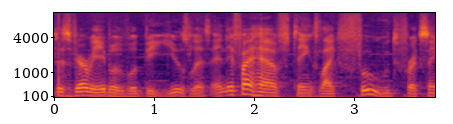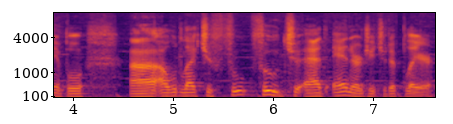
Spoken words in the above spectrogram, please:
this variable would be useless. And if I have things like food, for example, uh, I would like to fo food to add energy to the player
